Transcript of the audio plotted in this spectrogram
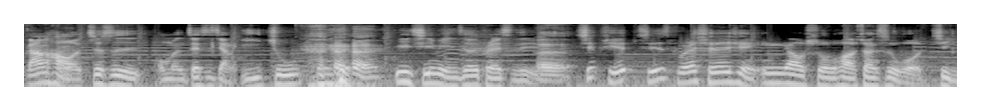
刚好就是我们这次讲遗珠，第七名就是 PlayStation。呃，其实其实 PlayStation 硬要说的话，算是我进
